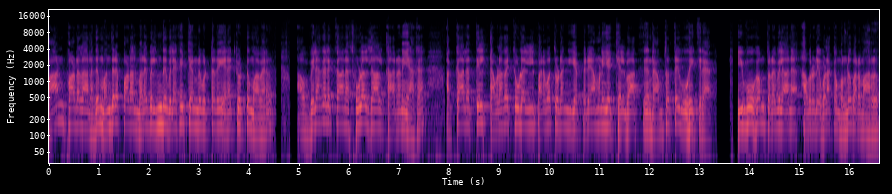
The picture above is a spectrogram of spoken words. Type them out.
பான் பாடலானது மந்திரப்பாடல் மரபிலிருந்து விலகிச் சென்று விட்டது எனச் சுட்டும் அவர் அவ்விலகலுக்கான சூழல்சால் காரணியாக அக்காலத்தில் தமிழகச் சூழலில் பரவத் தொடங்கிய பிராமணிய செல்வாக்கு என்ற அம்சத்தை ஊகிக்கிறார். இவ்வூகம் தொடர்பிலான அவருடைய விளக்கம் ஒன்று வருமாறு.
